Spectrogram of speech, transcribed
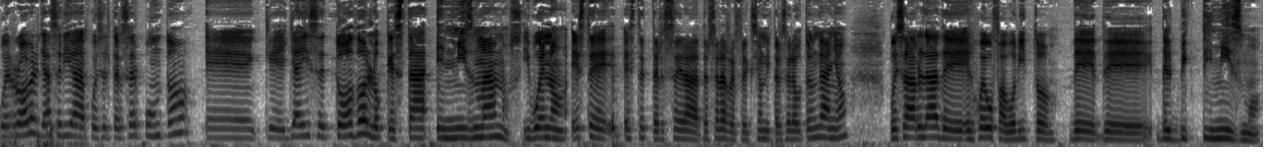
Pues Robert, ya sería pues el tercer punto, eh, que ya hice todo lo que está en mis manos. Y bueno, este, este tercera, tercera reflexión y tercer autoengaño, pues habla del juego favorito de, de, del victimismo,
